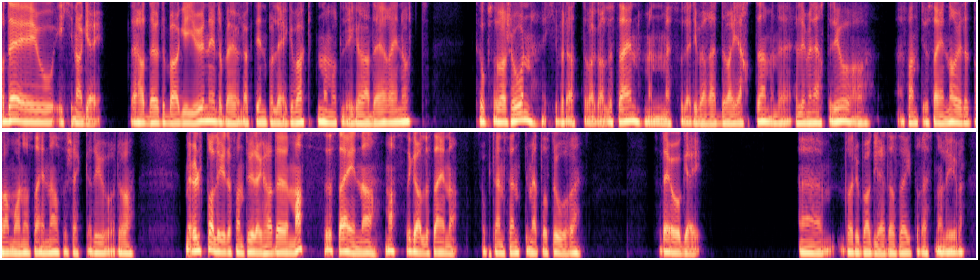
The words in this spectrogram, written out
Og det er jo ikke noe gøy. Det hadde jeg jo tilbake i juni, det ble jo lagt inn på legevakten og måtte ligge der ei natt til observasjon, ikke fordi at det var gallestein, men mest fordi de var redde det var hjertet, men det eliminerte de jo, og jeg fant jo seinere ut, et par måneder seinere, så sjekka de jo, og da med ultralyd fant ut at jeg hadde masse steiner, masse gallesteiner, opptil en centimeter store, så det er jo gøy. Ehm, da er det jo bare å glede seg til resten av livet.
